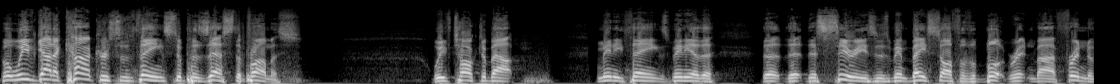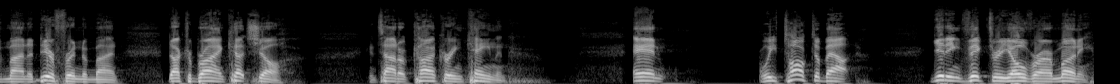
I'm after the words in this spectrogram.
But we've got to conquer some things to possess the promise. We've talked about many things. Many of the, the, the, this series has been based off of a book written by a friend of mine, a dear friend of mine, Dr. Brian Cutshaw, entitled Conquering Canaan. And we've talked about getting victory over our money.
